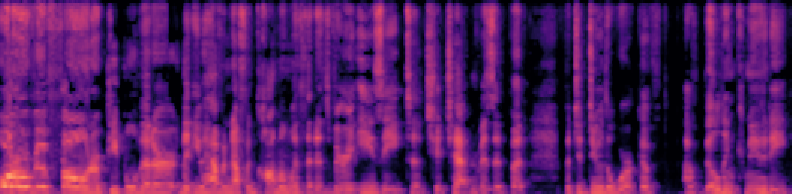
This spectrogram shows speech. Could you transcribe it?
or over the phone or people that are that you have enough in common with that it's very easy to chit chat and visit but but to do the work of of building community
